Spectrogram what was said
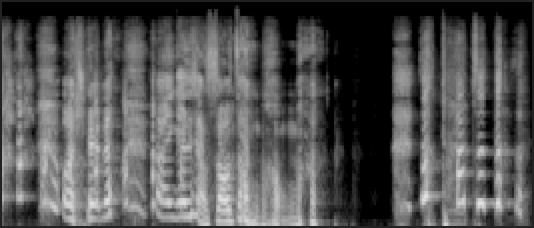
我觉得他应该是想烧帐篷吧，他真的，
